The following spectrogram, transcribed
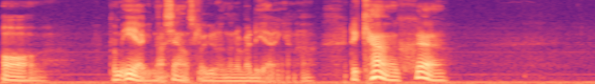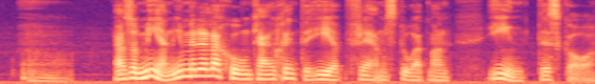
av de egna känslogrunderna och värderingarna. Det kanske... Alltså meningen med relation kanske inte är främst då att man inte ska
